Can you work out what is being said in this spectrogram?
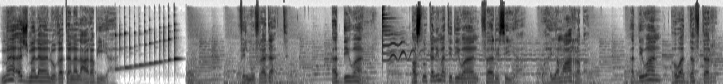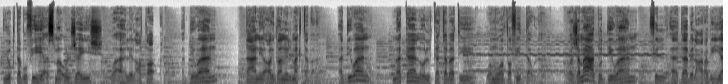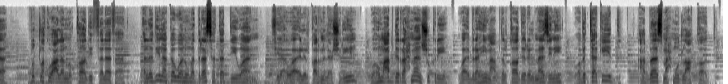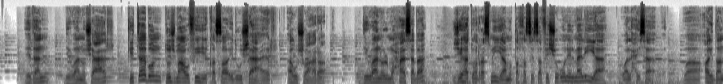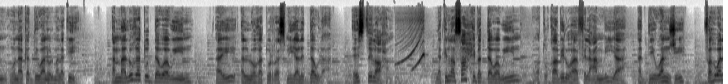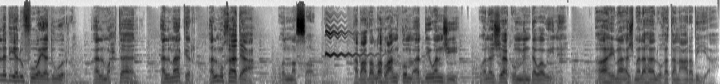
ما أجمل لغتنا العربية؟ في المفردات. الديوان. أصل كلمة ديوان فارسية وهي معربة. الديوان هو الدفتر يكتب فيه أسماء الجيش وأهل العطاء. الديوان تعني أيضا المكتبة. الديوان مكان الكتبة وموظفي الدولة. وجماعة الديوان في الآداب العربية تطلق على النقاد الثلاثة الذين كونوا مدرسة الديوان في أوائل القرن العشرين وهم عبد الرحمن شكري وإبراهيم عبد القادر المازني وبالتأكيد عباس محمود العقاد. إذا ديوان شعر كتاب تجمع فيه قصائد شاعر أو شعراء. ديوان المحاسبة جهة رسمية متخصصة في الشؤون المالية والحساب. وأيضا هناك الديوان الملكي. أما لغة الدواوين أي اللغة الرسمية للدولة اصطلاحا. لكن صاحب الدواوين وتقابلها في العامية الديوانجي فهو الذي يلف ويدور المحتال الماكر المخادع والنصاب. أبعد الله عنكم الديوانجي ونجاكم من دواوينه. آه ما أجملها لغة عربية.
